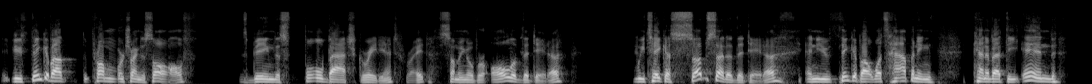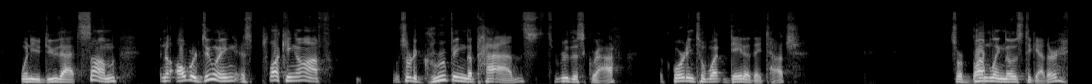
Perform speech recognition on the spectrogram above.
if you think about the problem we're trying to solve, as being this full batch gradient, right? Summing over all of the data. We take a subset of the data and you think about what's happening kind of at the end when you do that sum. And all we're doing is plucking off, we're sort of grouping the paths through this graph according to what data they touch. So we're bundling those together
